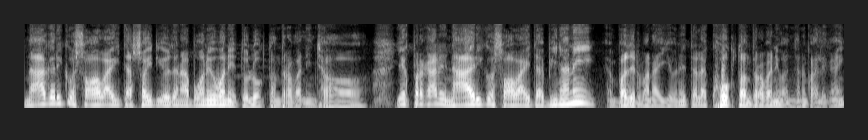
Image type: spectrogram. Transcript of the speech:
नागरिकको सहभागिता सहित योजना बन्यो भने त्यो लोकतन्त्र भनिन्छ। एक प्रकारले नागरिकको सहभागिता बिना नै बजेट बनाइयो भने त्यसलाई खोकतन्त्र पनि भन्छन् कहिलेकाहीँ।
